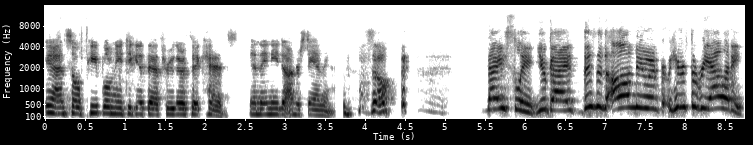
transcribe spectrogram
And so people need to get that through their thick heads and they need to understand that. so nicely, you guys, this is all new. And here's the reality.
